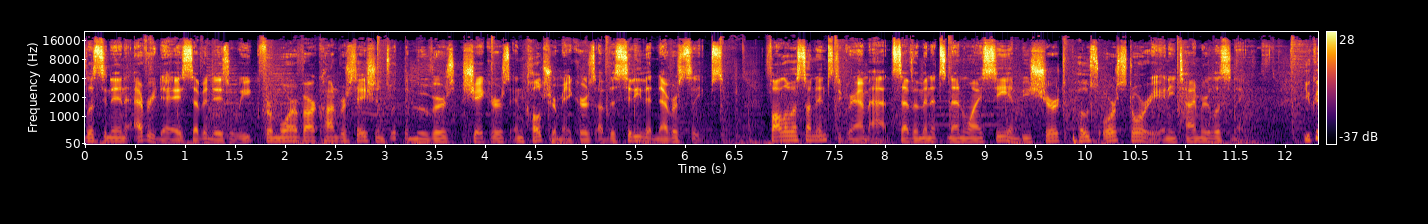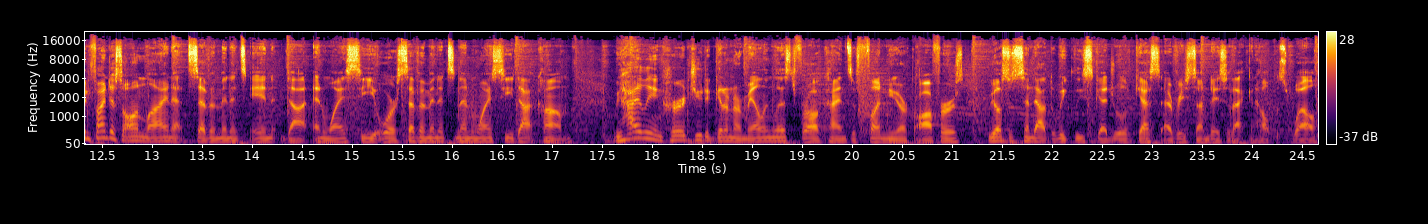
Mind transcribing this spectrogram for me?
Listen in every day, seven days a week, for more of our conversations with the movers, shakers, and culture makers of the city that never sleeps. Follow us on Instagram at 7 Minutes in NYC and be sure to post or story anytime you're listening. You can find us online at 7minutesin.nyc or 7minutesnyc.com. We highly encourage you to get on our mailing list for all kinds of fun New York offers. We also send out the weekly schedule of guests every Sunday, so that can help as well.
